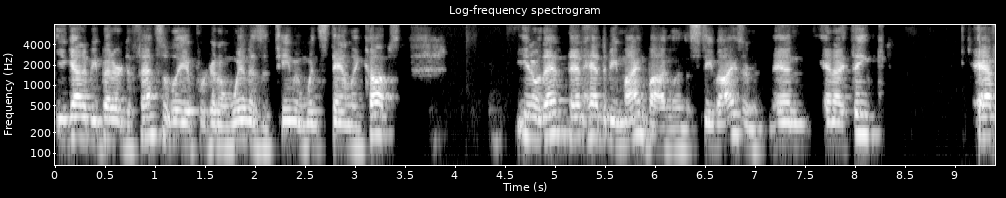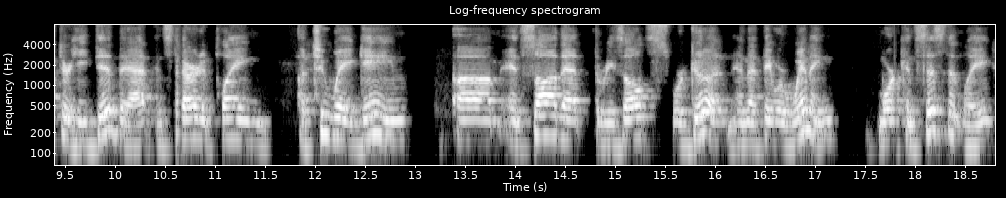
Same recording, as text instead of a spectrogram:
you got to be better defensively if we're going to win as a team and win Stanley Cups. You know that that had to be mind-boggling to Steve Yzerman, and and I think after he did that and started playing a two-way game um, and saw that the results were good and that they were winning more consistently,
